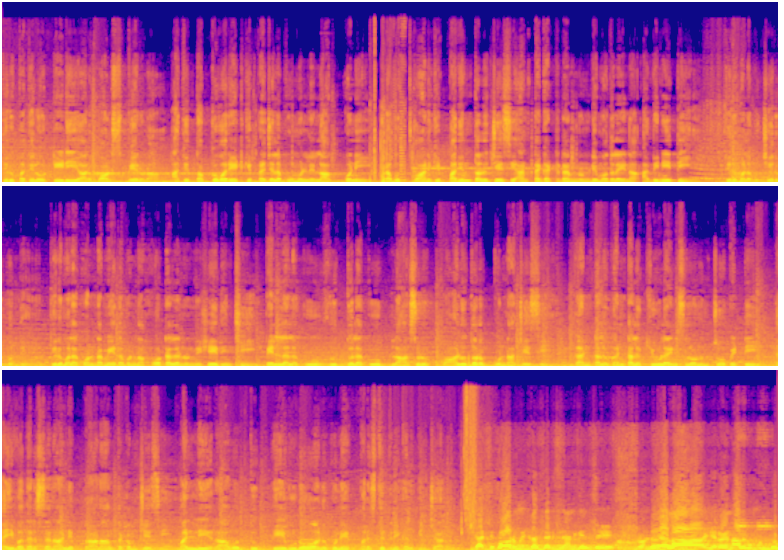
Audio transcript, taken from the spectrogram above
తిరుపతిలో టీడీఆర్ బాండ్స్ పేరున అతి తక్కువ రేటుకి ప్రజల భూముల్ని లాక్కొని ప్రభుత్వానికి పదింతలు చేసి అంటగట్టడం నుండి మొదలైన అవినీతి తిరుమలకు చేరుకుంది. తిరుమల కొండ మీద ఉన్న హోటళ్ళను నిషేధించి పిల్లలకు వృద్ధులకు గ్లాసులు పాలు దొరకకుండా చేసి గంటలు గంటలు క్యూ లైన్స్లో నుంచో పెట్టి దైవ దర్శనాన్ని ప్రాణాంతకం చేసి మళ్ళీ రావద్దు దేవుడో అనుకునే పరిస్థితిని కల్పించారు. గట్టి గవర్నమెంట్లో దర్శనానికి వెళ్తే రెండు వేల ఇరవై నాలుగు ముందు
